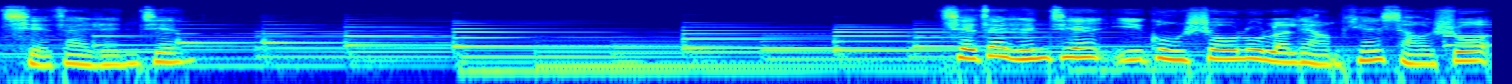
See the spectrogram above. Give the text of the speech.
且在人间》。《且在人间》一共收录了两篇小说，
